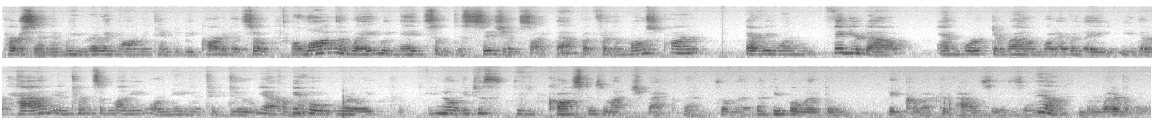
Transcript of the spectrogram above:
person, and we really wanted him to be part of it. So along the way, we made some decisions like that, but for the most part, everyone figured out and worked around whatever they either had in terms of money or needed to do. Yeah, for money. people really, you know, it just didn't cost as much back then to live, and people lived in big collective houses and Yeah. or whatever they were,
